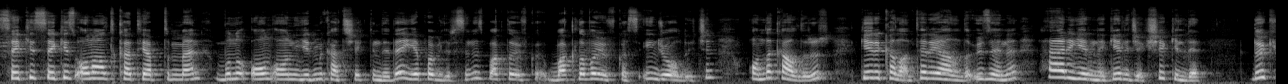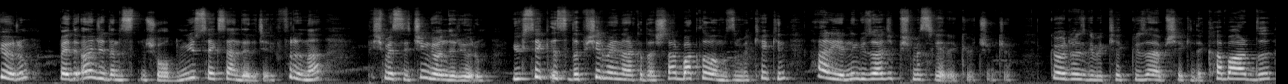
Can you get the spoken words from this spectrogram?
8 8 16 kat yaptım ben. Bunu 10 10 20 kat şeklinde de yapabilirsiniz. Baklava yufka, baklava yufkası ince olduğu için onda kaldırır. Geri kalan tereyağını da üzerine her yerine gelecek şekilde döküyorum ve de önceden ısıtmış olduğum 180 derecelik fırına pişmesi için gönderiyorum. Yüksek ısıda pişirmeyin arkadaşlar. Baklavamızın ve kekin her yerinin güzelce pişmesi gerekiyor çünkü. Gördüğünüz gibi kek güzel bir şekilde kabardı.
